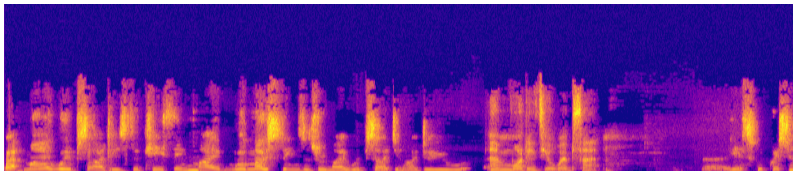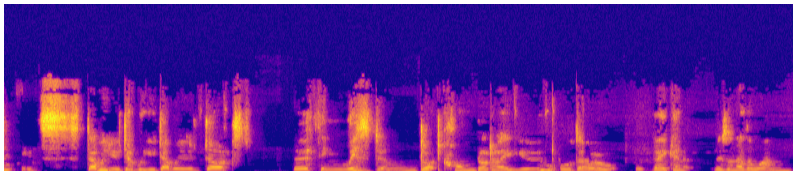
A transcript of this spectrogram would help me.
but my website is the key thing. My well, most things are through my website. You know, I do. And what is your website? Uh, yes, good question. It's www.birthingwisdom.com.au, although they can, there's another one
